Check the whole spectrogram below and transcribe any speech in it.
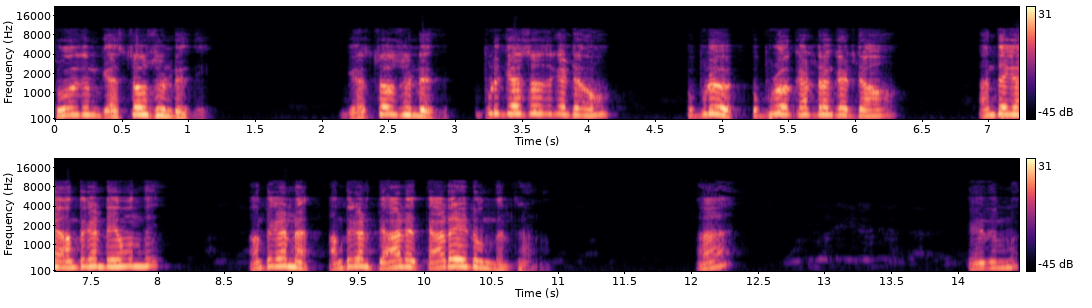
టూరిజం గెస్ట్ హౌస్ ఉండేది. గెస్ట్ హౌస్ ఉండేది. ఇప్పుడు గెస్ట్ హౌస్ కట్టాము ఇప్పుడు ఇప్పుడు కట్టడం కట్టాం. అంతేగా అంతకంటే ఏముంది? అంతకంటే అంతకంటే తేడా తేడా ఏంటి ఉందంటాను ఏదమ్మా?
